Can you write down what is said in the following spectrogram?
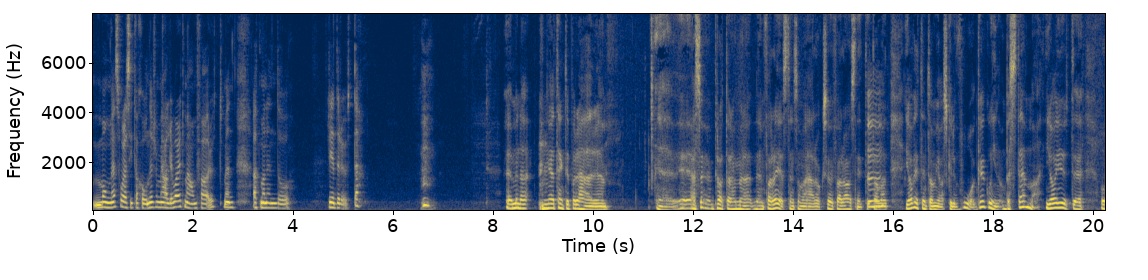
många svåra situationer som jag aldrig varit med om förut. Men att man ändå reder ut det. Jag, menar, jag tänkte på det här Eh, Jag s- pratade med den förra gästen som var här också i förra avsnittet om att jag vet inte om jag skulle våga gå in och bestämma. Jag är ute och,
